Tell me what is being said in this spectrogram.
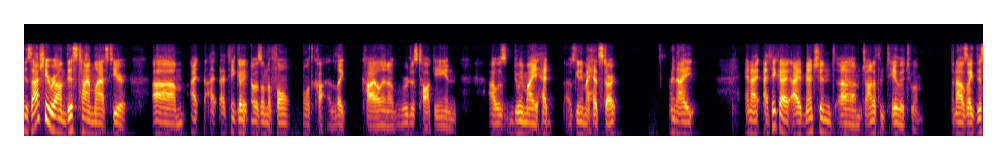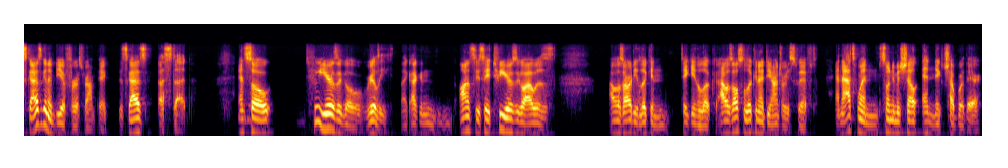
was actually around this time last year. Um, I, I I think I was on the phone with Ky- like Kyle, and I, we were just talking, and I was doing my head. I was getting my head start, and I and I, I think I, I mentioned um, Jonathan Taylor to him, and I was like, this guy's going to be a first round pick. This guy's a stud. And so two years ago, really, like I can honestly say, two years ago, I was I was already looking, taking a look. I was also looking at D'Andre Swift, and that's when Sony Michel and Nick Chubb were there.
